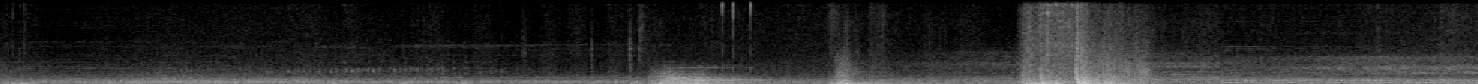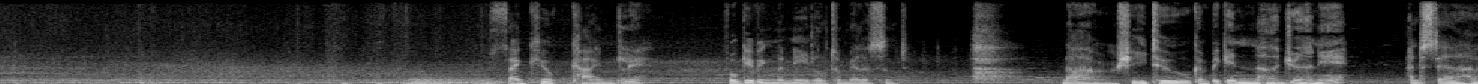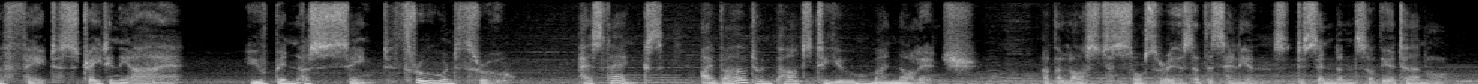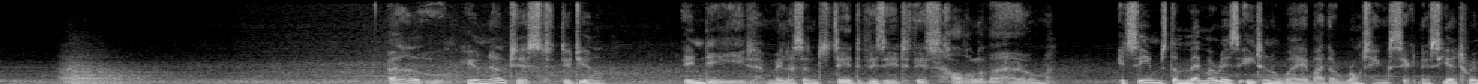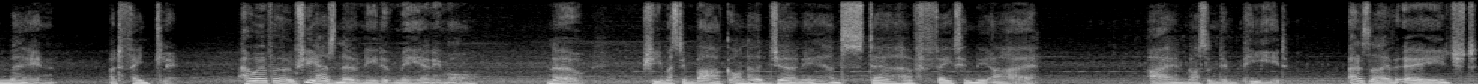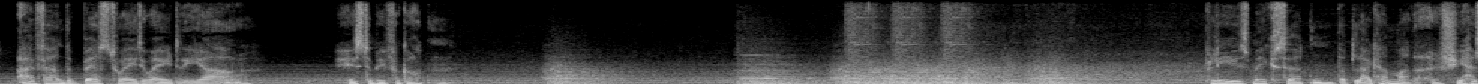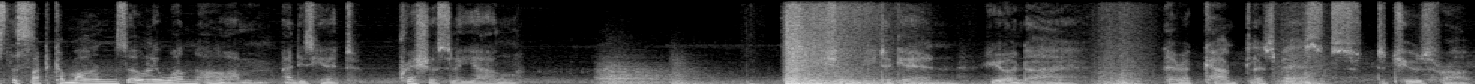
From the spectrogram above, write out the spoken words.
Thank you kindly for giving the needle to Millicent. Now she too can begin her journey and stare her fate straight in the eye. You've been a saint through and through. As thanks, I vow to impart to you my knowledge of the lost sorceries of the Sellians, descendants of the Eternal. Oh, you noticed, did you? Indeed, Millicent did visit this hovel of a home. It seems the memories eaten away by the rotting sickness yet remain, but faintly. However, she has no need of me anymore. No, she must embark on her journey and stare her fate in the eye. I mustn't impede. As I've aged, I've found the best way to aid the young is to be forgotten. Please make certain that, like her mother, she has the but commands only one arm and is yet preciously young. We shall meet again, you and I. There are countless bests to choose from.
